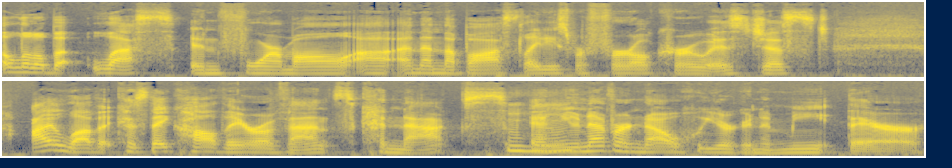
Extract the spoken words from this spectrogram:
a little bit less informal. Uh, and then the Boss Ladies Referral Crew is just I love it because they call their events connects, Mm-hmm. and you never know who you're going to meet there.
